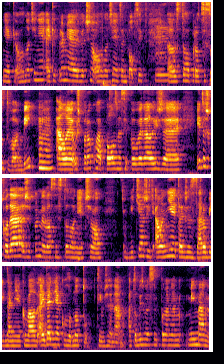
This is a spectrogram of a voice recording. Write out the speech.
nejaké ohodnotenie, aj keď pre mňa je väčšinou ohodnotenie ten pocit Mm. eh, z toho procesu tvorby, Mhm. ale už po roku a pol sme si povedali, že je to škoda, že poďme vlastne z toho niečo vyťažiť, ale nie je tak, že zarobiť na niekom, ale aj dať nejakú hodnotu tým ženám. A to by sme si podľa mňa, my máme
